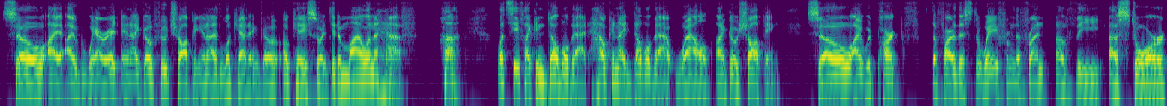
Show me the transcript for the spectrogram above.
So I, I would wear it, and I'd go food shopping, and I'd look at it and go, okay, so I did a mile and a half. Huh. Let's see if I can double that. How can I double that while I go shopping? So I would park f- the farthest away from the front of the uh, store,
